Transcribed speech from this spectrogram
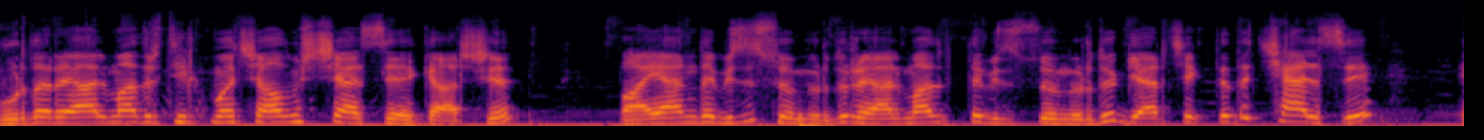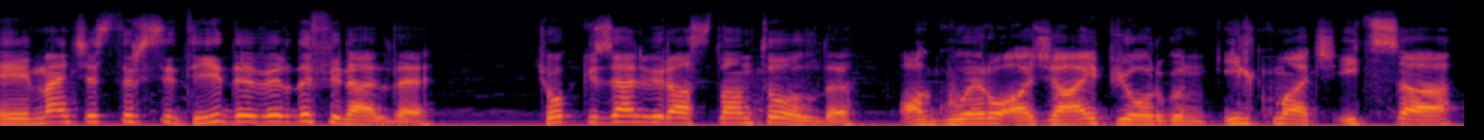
Burada Real Madrid ilk maçı almış Chelsea'ye karşı. Bayern de bizi sömürdü. Real Madrid de bizi sömürdü. Gerçekte de Chelsea e, Manchester City'yi devirdi finalde. Çok güzel bir rastlantı oldu. Agüero acayip yorgun. İlk maç iç saha.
